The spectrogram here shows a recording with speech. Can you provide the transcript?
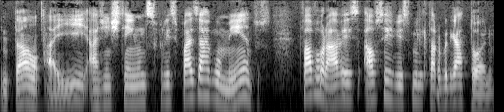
Então, aí a gente tem um dos principais argumentos favoráveis ao serviço militar obrigatório.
